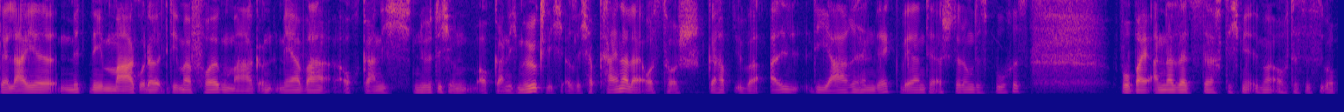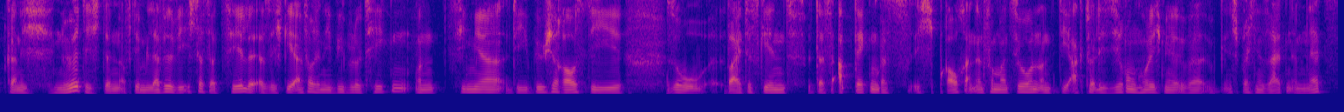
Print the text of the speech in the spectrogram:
der Laie mitnehmen mag oder dem er folgen mag. Und mehr war auch gar nicht nötig und auch gar nicht möglich. Also ich habe keinerlei Austausch gehabt über all die Jahre hinweg während der Erstellung des Buches. Wobei andererseits dachte ich mir immer auch, das ist überhaupt gar nicht nötig, denn auf dem Level, wie ich das erzähle, also ich gehe einfach in die Bibliotheken und ziehe mir die Bücher raus, die so weitestgehend das abdecken, was ich brauche an Informationen und die Aktualisierung hole ich mir über entsprechende Seiten im Netz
